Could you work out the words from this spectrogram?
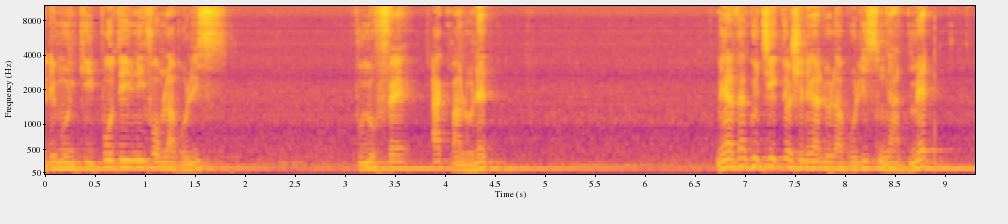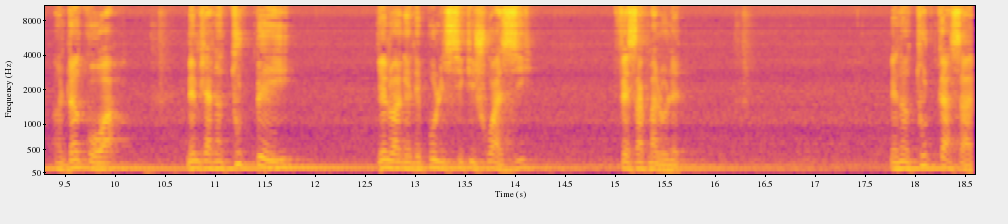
yon de moun ki pote uniform la polis, pou yo fe ak malonet Mais en tant que directeur général de la police, nous admettons en tant que même dans tout pays, il y a des policiers qui choisissent de faire ça malhonnête. Mais dans tout cas, ça,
